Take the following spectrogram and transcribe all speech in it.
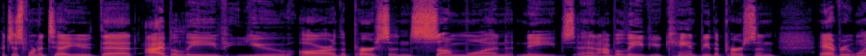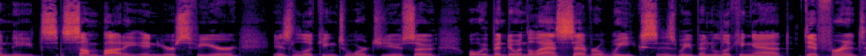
I just want to tell you that I believe you are the person someone needs, and I believe you can be the person everyone needs. Somebody in your sphere is looking towards you. So, what we've been doing the last several weeks is we've been looking at different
